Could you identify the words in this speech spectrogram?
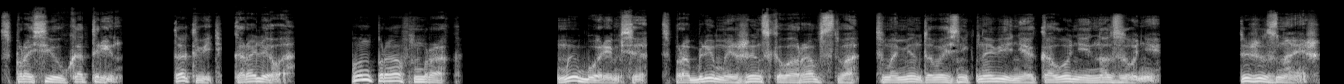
Спроси у Катрин. Так ведь, королева? Он прав, мрак. Мы боремся с проблемой женского рабства с момента возникновения колонии на зоне. Ты же знаешь,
